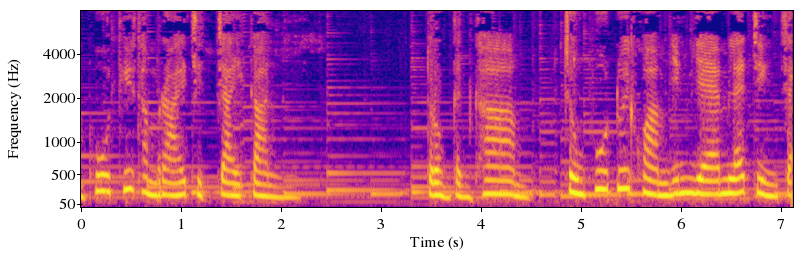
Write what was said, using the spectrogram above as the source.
ำพูดที่ทำร้ายจิตใจกัน ตรงกันข้าม จงพูดด้วยความยิ้มแย้มและจริงใจ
